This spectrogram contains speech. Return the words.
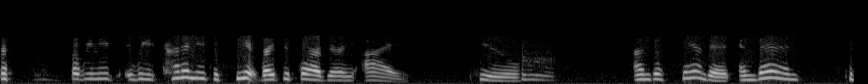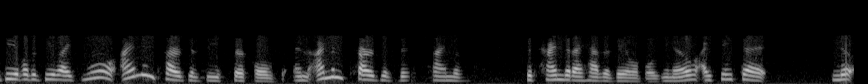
but we need we kind of need to see it right before our very eyes to mm. understand it and then to be able to be like, no, I'm in charge of these circles and I'm in charge of this time of the time that I have available. You know, I think that no,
